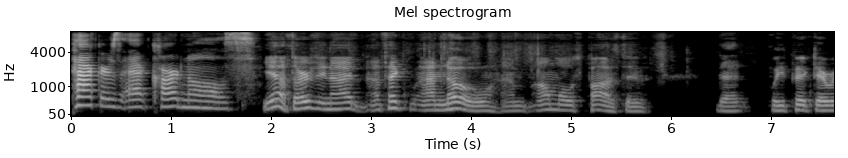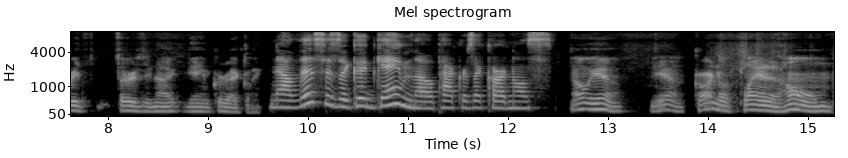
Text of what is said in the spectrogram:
Packers at Cardinals. Yeah, Thursday night. I think I know. I'm almost positive that we picked every Thursday night game correctly. Now this is a good game though. Packers at Cardinals. Oh yeah, yeah. Cardinals playing at home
